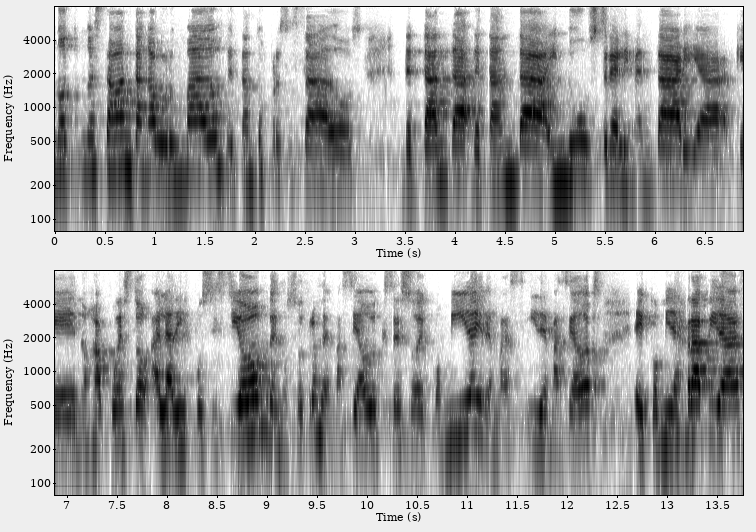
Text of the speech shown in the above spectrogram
no, no, estaban tan abrumados de tantos procesados, de tanta, de tanta industria alimentaria que nos ha puesto a la disposición de nosotros demasiado exceso de comida y, demas, y demasiadas eh, comidas rápidas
